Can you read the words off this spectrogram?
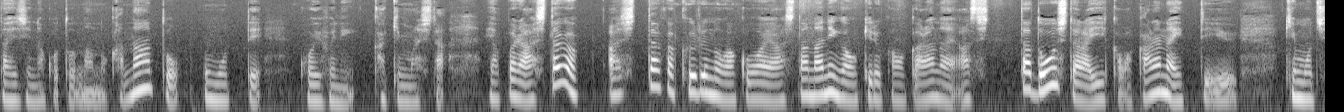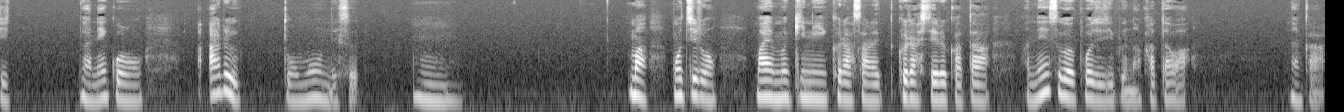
大事なことなのかなと思ってこういうふうに書きましたやっぱり明日が明日が来るのが怖い明日何が起きるかわからない明日どうしたらいいかわからないっていう気持ちがねこのあると思うんです。うん、まあもちろん前向きに暮らされ暮らしてる方はねすごいポジティブな方はなんか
